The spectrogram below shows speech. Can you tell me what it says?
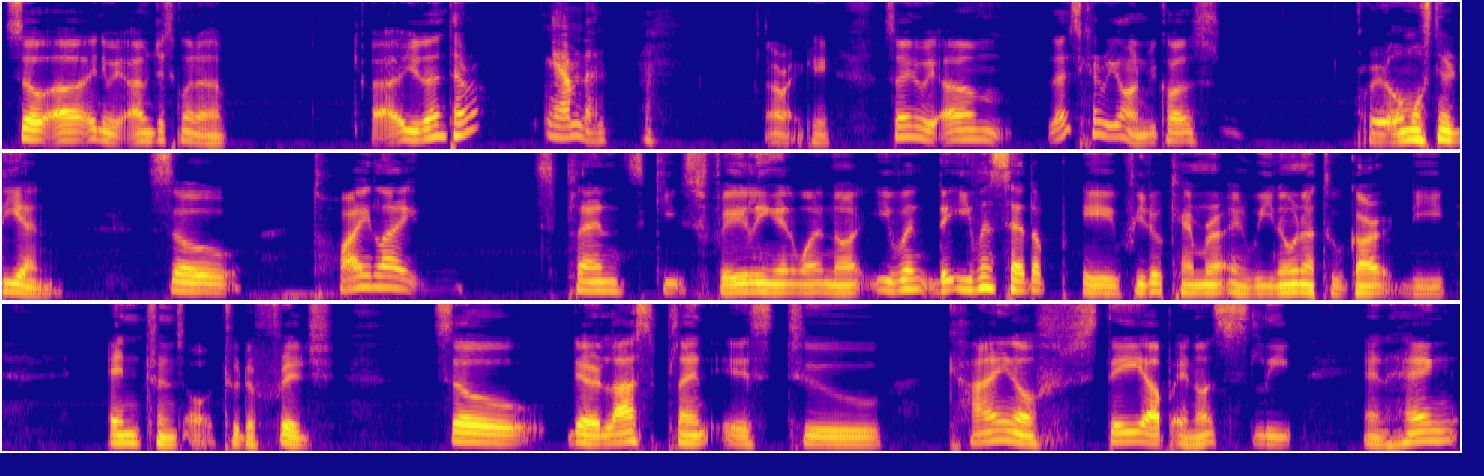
So uh, anyway, I'm just gonna. Uh, you done, Tara? Yeah, I'm done. All right. Okay. So anyway, um, let's carry on because we're almost near the end. So Twilight's plans keeps failing and whatnot. Even they even set up a video camera and Winona to guard the entrance or to the fridge. So their last plan is to kind of stay up and not sleep and hang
